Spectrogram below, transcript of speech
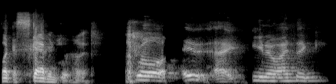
Like a scavenger hunt. well, it, I, you know, I think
